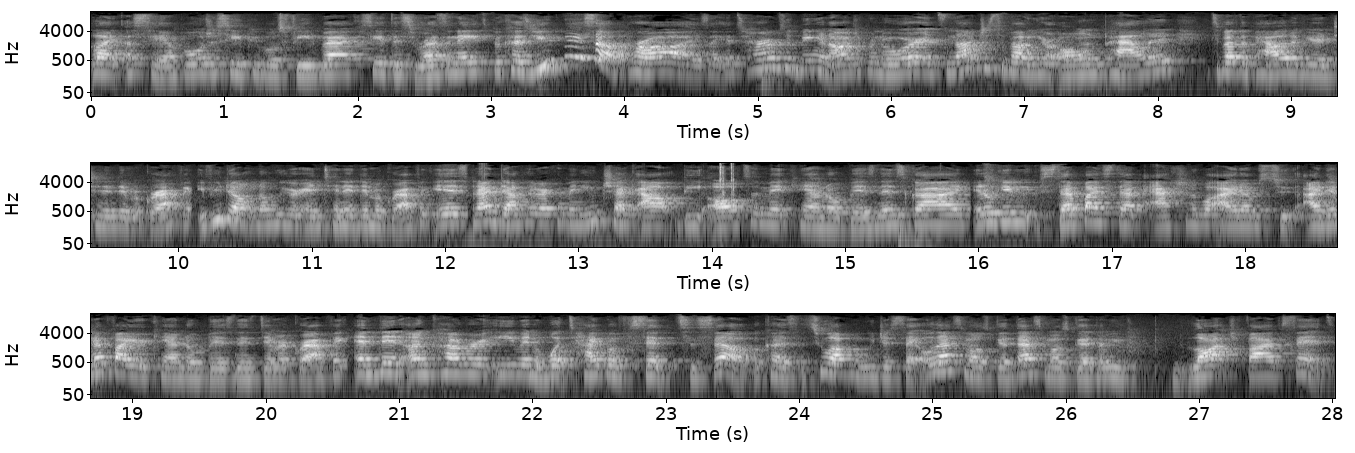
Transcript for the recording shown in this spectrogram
like a sample to see people's feedback see if this resonates because you'd be surprised. Like in terms of being an entrepreneur it's not just about your own palate it's about the palate of your intended demographic. If you don't know who your intended demographic is then i definitely recommend you check out the ultimate candle business guide. It'll give you step-by-step -step actionable items to identify your candle business demographic and then uncover even what type of scent to sell because too often we just say oh that smells good that smells good let me launch five scents.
